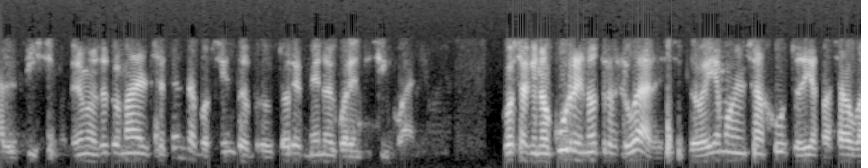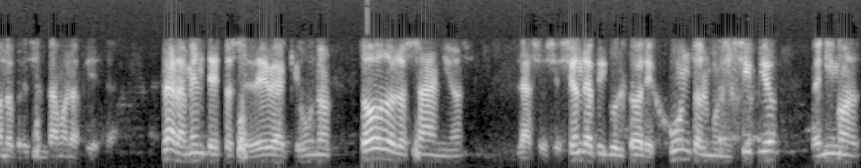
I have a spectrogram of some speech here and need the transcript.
altísimo. Tenemos nosotros más del 70% de productores menos de 45 años, cosa que no ocurre en otros lugares. Lo veíamos en San Justo días pasados cuando presentamos la fiesta. Claramente esto se debe a que uno todos los años, la Asociación de Apicultores junto al municipio, venimos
